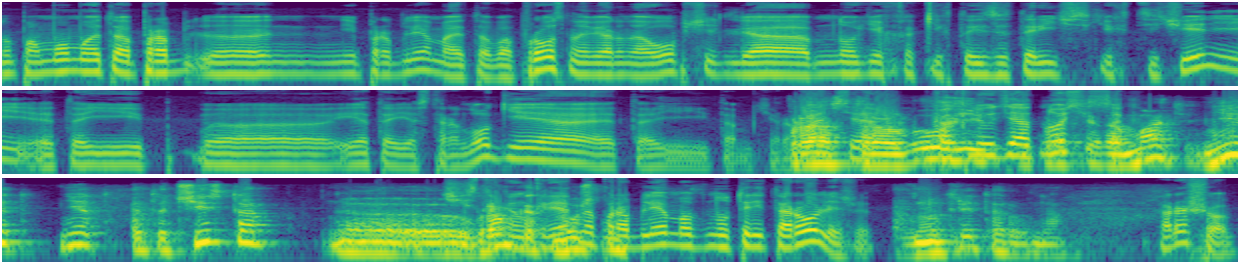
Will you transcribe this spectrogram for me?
Ну, по-моему, это проб... Э, не проблема, это вопрос, наверное, общий для многих каких-то эзотерических течений. Это и, э, это и астрология, это и там хироматия. Про астрологию, как люди относятся? Хироматию. Нет, нет, это чисто, э, чисто в рамках конкретно нужно... проблема внутри Таро лежит? Внутри Таро, да. Хорошо.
